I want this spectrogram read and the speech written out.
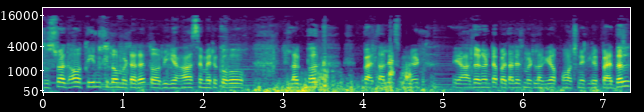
दूसरा गाँव तीन किलोमीटर है तो अभी यहाँ से मेरे को लगभग 45 मिनट या आधा घंटा 45 मिनट लगेगा पहुँचने के लिए पैदल,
